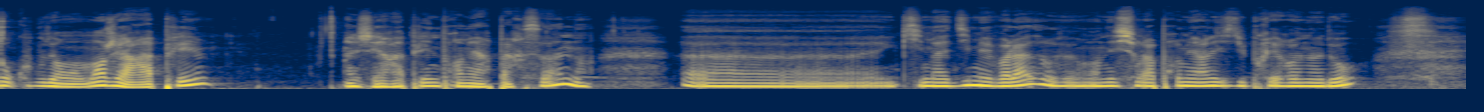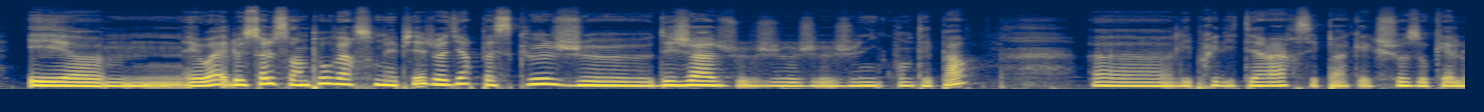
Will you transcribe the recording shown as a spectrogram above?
donc au bout d'un moment j'ai rappelé j'ai rappelé une première personne euh, qui m'a dit mais voilà on est sur la première liste du prix Renaudot et, euh, et, ouais, le sol s'est un peu ouvert sous mes pieds, je dois dire, parce que je, déjà, je, je, je, n'y comptais pas. Euh, les prix littéraires, c'est pas quelque chose auquel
